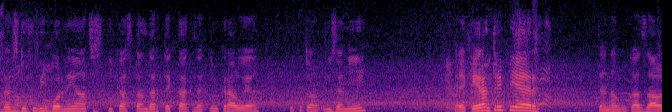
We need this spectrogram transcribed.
ve vzduchu výborný a co se týká standardek, tak zatím králuje, pokud to území. To je Kieran Trippier. Ten nám ukázal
